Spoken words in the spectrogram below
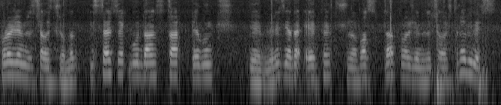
Projemizi çalıştıralım. İstersek buradan start debug diyebiliriz ya da F5 tuşuna basıp da projemizi çalıştırabiliriz.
